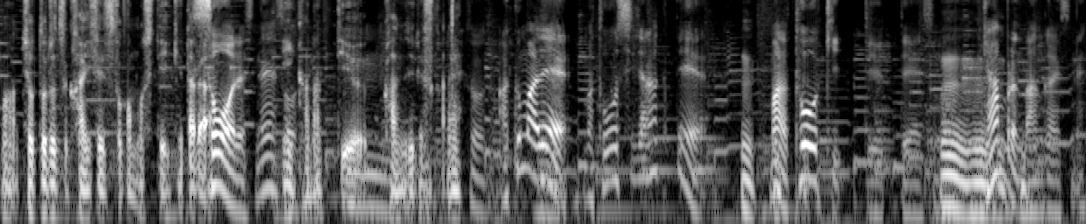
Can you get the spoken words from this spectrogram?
まあちょっとずつ解説とかもしていけたらそうですねいいかなっていう感じですかね。そうあくまで、まあ、投資じゃなくて、うんまだ投機って言ってその、うんうん。ギャンブルの段階ですね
